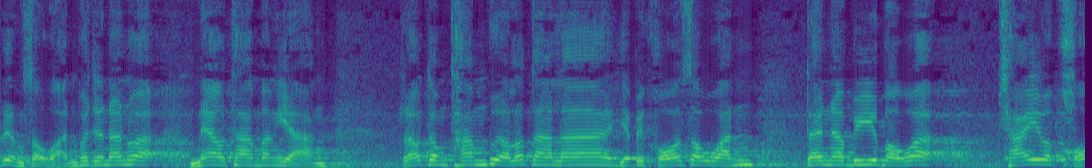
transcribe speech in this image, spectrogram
เรื่องสวรรค์ เพราะฉะนั้นว่าแนวทางบางอย่าง เราต้องทำเพื่ออัลลอฮ์ตาลา อย่าไปขอสวรรค์ แต่นบีบอกว่าใช้ว่าขอ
